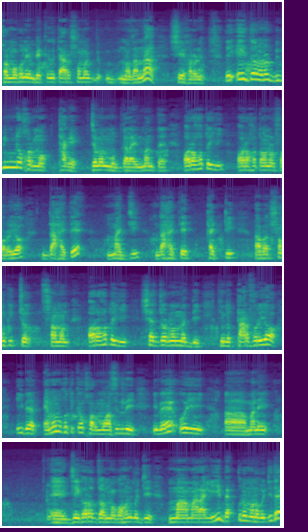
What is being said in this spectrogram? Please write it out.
কর্মফলে ব্যক্তি হইতে আরও সময় নজান না? সেই কারণে। তো এই ধরনের বিভিন্ন কর্ম থাকে, যেমন মুদগালাইন মানতে অরহত ই অরহত অনর ফরইয় ডাহাইতে মাজ্জি ডাহাইতে খাইটি আবার সংকিচ্ছ শ্রামণ অরহত ই শেষ জন্ম মেদি কিন্তু তারপরেও ইবের এমন ক্ষতিকর কর্ম আছিল ইবে ওই মানে যে ঘরত জন্মগ্রহণ করছি মা মারা গিয়ে ব্যাকুনে মনে করছি দে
